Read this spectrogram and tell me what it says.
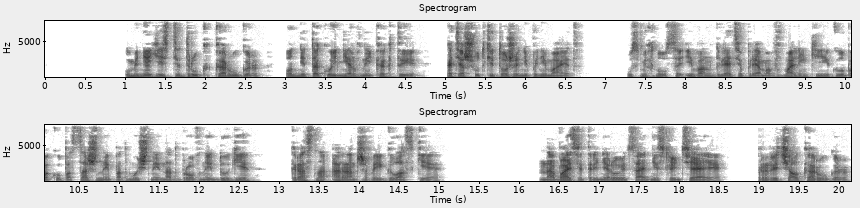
«У меня есть друг Каругар. Он не такой нервный, как ты, хотя шутки тоже не понимает», усмехнулся Иван, глядя прямо в маленькие, глубоко посаженные под мощные надбровные дуги красно-оранжевые глазки. «На базе тренируются одни слюнтяи», – прорычал Каругар.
